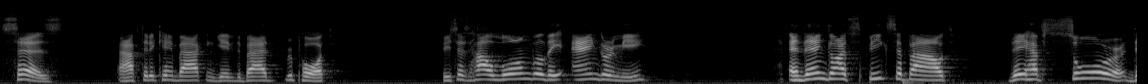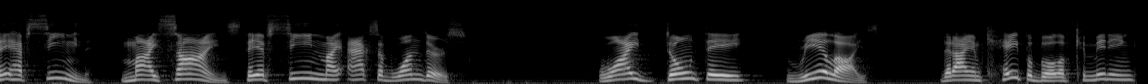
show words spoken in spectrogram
says, after they came back and gave the bad report, he says, How long will they anger me? And then God speaks about they have saw, they have seen my signs, they have seen my acts of wonders. Why don't they realize that I am capable of committing,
